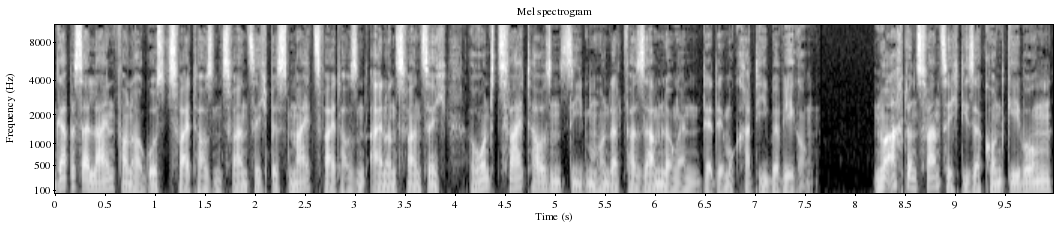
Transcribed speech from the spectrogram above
gab es allein von August 2020 bis Mai 2021 rund 2700 Versammlungen der Demokratiebewegung. Nur 28 dieser Kundgebungen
